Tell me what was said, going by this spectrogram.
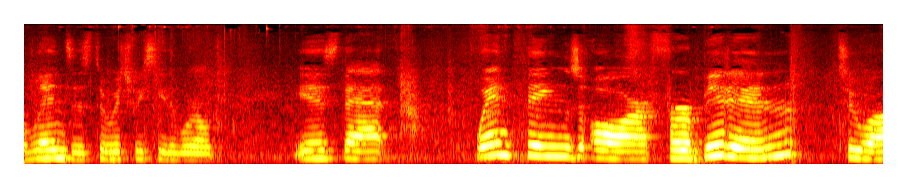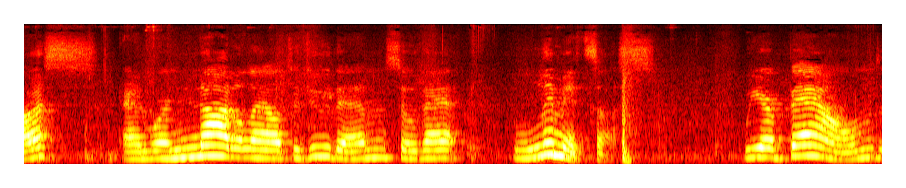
lenses through which we see the world, is that when things are forbidden to us and we're not allowed to do them, so that limits us. We are bound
